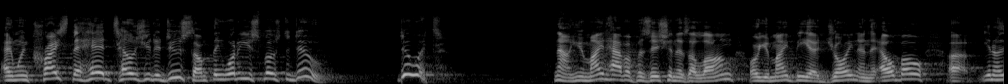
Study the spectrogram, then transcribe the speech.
and when Christ the head tells you to do something, what are you supposed to do? Do it. Now, you might have a position as a lung, or you might be a joint in the elbow. Uh, you know,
